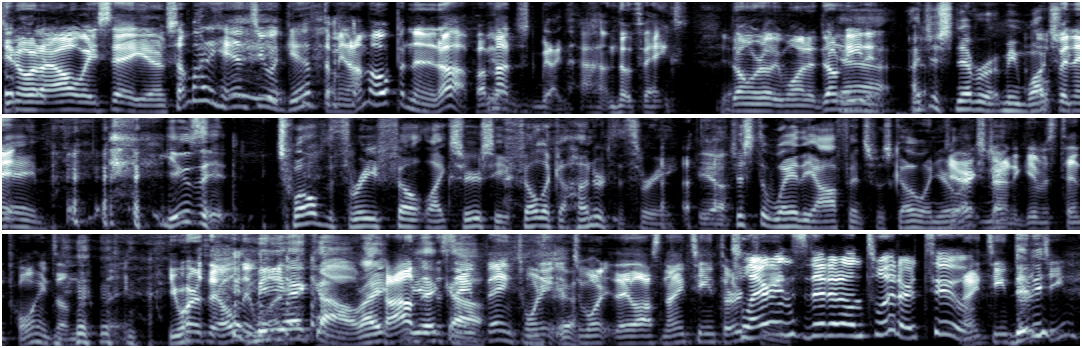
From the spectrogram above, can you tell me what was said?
You know what I always say? You know, if somebody hands you a gift, I mean, I'm opening it up. I'm not just gonna be like, nah, no thanks. Don't really want it. Don't need it. I just never. I mean, watch Open the it. game. Use it. Twelve to three felt like seriously. It felt like hundred to three. Yeah. Just the way the offense was going. You're Derek's like, trying to give us ten points on the thing. You weren't the only Me one. Me and Kyle, right? Kyle Me did the Kyle. same thing. 20, Yeah. 20 They lost 19-13. Clarence did it on Twitter too. 19-13?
